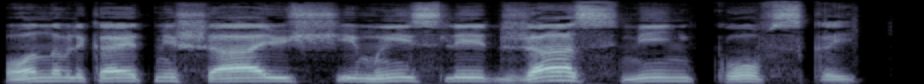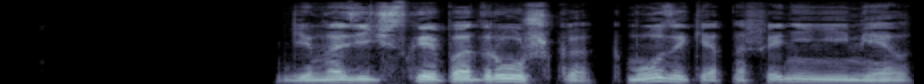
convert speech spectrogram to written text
он навлекает мешающие мысли Джасминьковской. Гимназическая подружка к музыке отношения не имела.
